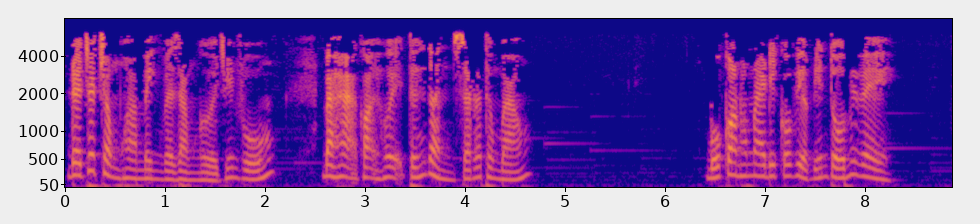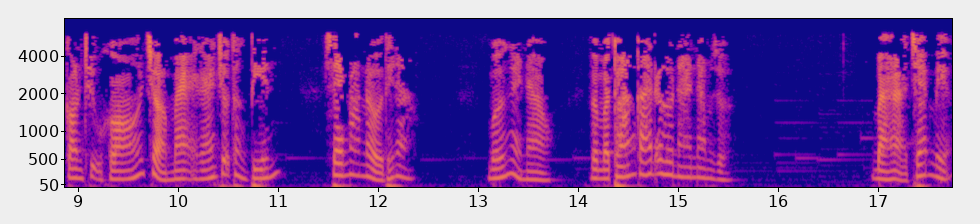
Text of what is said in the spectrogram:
Đợi cho chồng hòa mình và dòng người trên phố, bà Hạ gọi Huệ tới gần sau đó thông báo. Bố con hôm nay đi có việc đến tối mới về. Con chịu khó chở mẹ ghé chỗ thằng Tiến, xem nó nở thế nào. Mới ngày nào, vậy mà thoáng cái đã hơn hai năm rồi. Bà Hạ chép miệng.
